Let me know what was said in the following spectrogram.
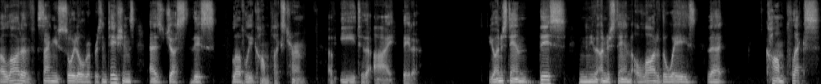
a lot of sinusoidal representations as just this lovely complex term of e to the i theta. You understand this, and you understand a lot of the ways that complex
